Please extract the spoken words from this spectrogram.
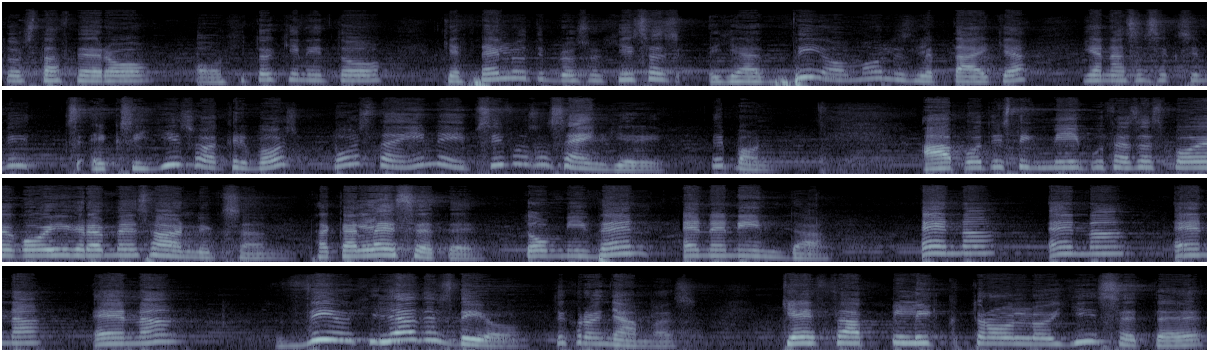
το σταθερό, όχι το κινητό και θέλω την προσοχή σας για δύο μόλις λεπτάκια για να σας εξηγη- εξηγήσω ακριβώς πώς θα είναι η ψήφος σας έγκυρη. Λοιπόν, από τη στιγμή που θα σας πω εγώ οι γραμμές άνοιξαν, θα καλέσετε το 090 1 1 1 1 2002, τη χρονιά μας. Και θα πληκτρολογήσετε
